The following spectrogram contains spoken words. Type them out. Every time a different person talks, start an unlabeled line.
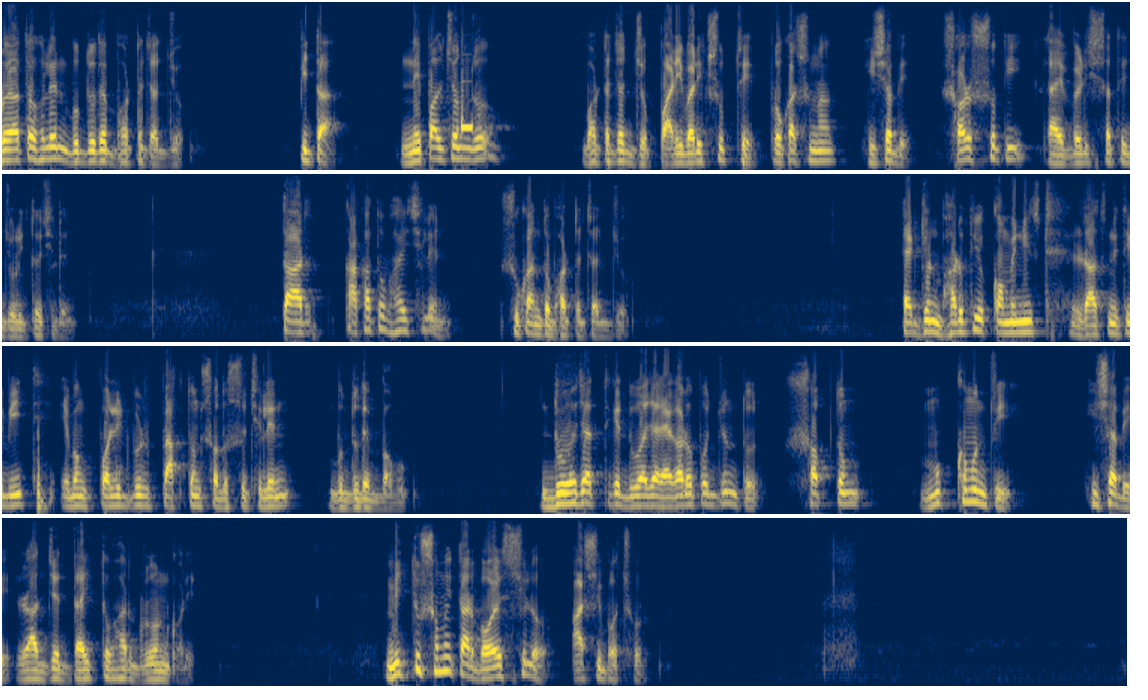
প্রয়াত হলেন বুদ্ধদেব ভট্টাচার্য। পিতা নেপালচন্দ্র ভট্টাচার্য পারিবারিক সূত্রে প্রকাশনা হিসাবে সরস্বতী লাইব্রেরির সাথে জড়িত ছিলেন। তার কাকাতো ভাই ছিলেন সুকান্ত ভট্টাচার্য। একজন ভারতীয় কমিউনিস্ট, রাজনীতিবিদ এবং পলিটব্যুরোর প্রাক্তন সদস্য ছিলেন বুদ্ধদেববাবু দু হাজার থেকে দু এগারো পর্যন্ত সপ্তম মুখ্যমন্ত্রী হিসাবে রাজ্যের দায়িত্বভার গ্রহণ করে। মৃত্যুর সময় তার বয়স ছিল আশি বছর।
